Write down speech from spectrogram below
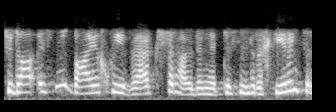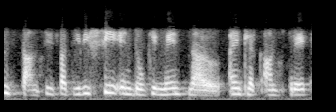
So daar is nie baie goeie werksverhoudinge tussen regeringsinstansies wat hierdie VN dokument nou eintlik aanspreek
